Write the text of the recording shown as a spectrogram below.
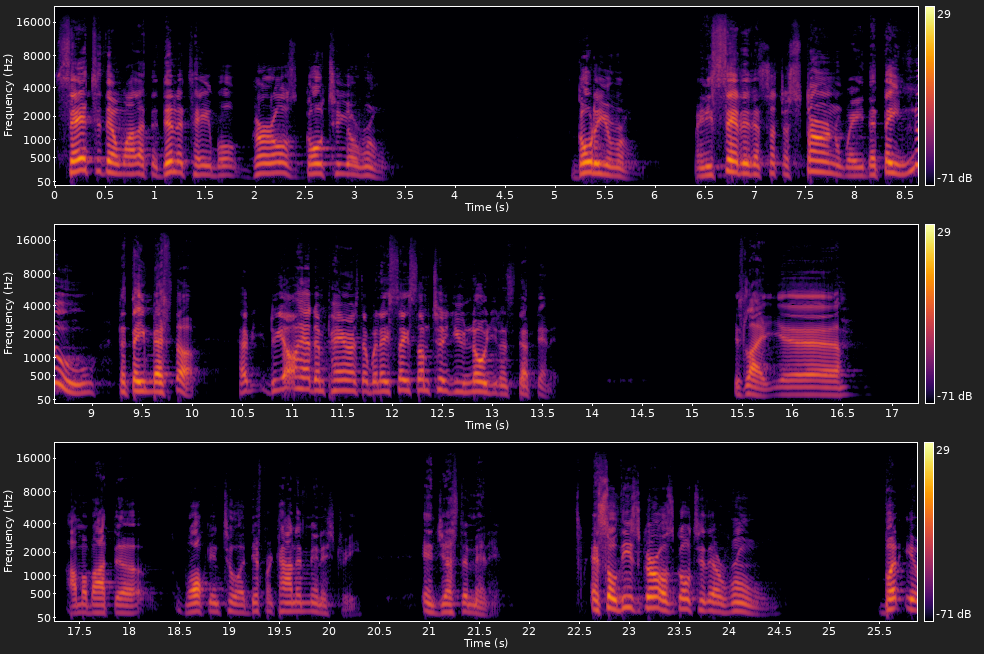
said to them while at the dinner table, Girls, go to your room. Go to your room. And he said it in such a stern way that they knew that they messed up. Have, do y'all have them parents that when they say something to you, you know you done stepped in it? It's like, yeah, I'm about to walk into a different kind of ministry in just a minute. And so these girls go to their room, but it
